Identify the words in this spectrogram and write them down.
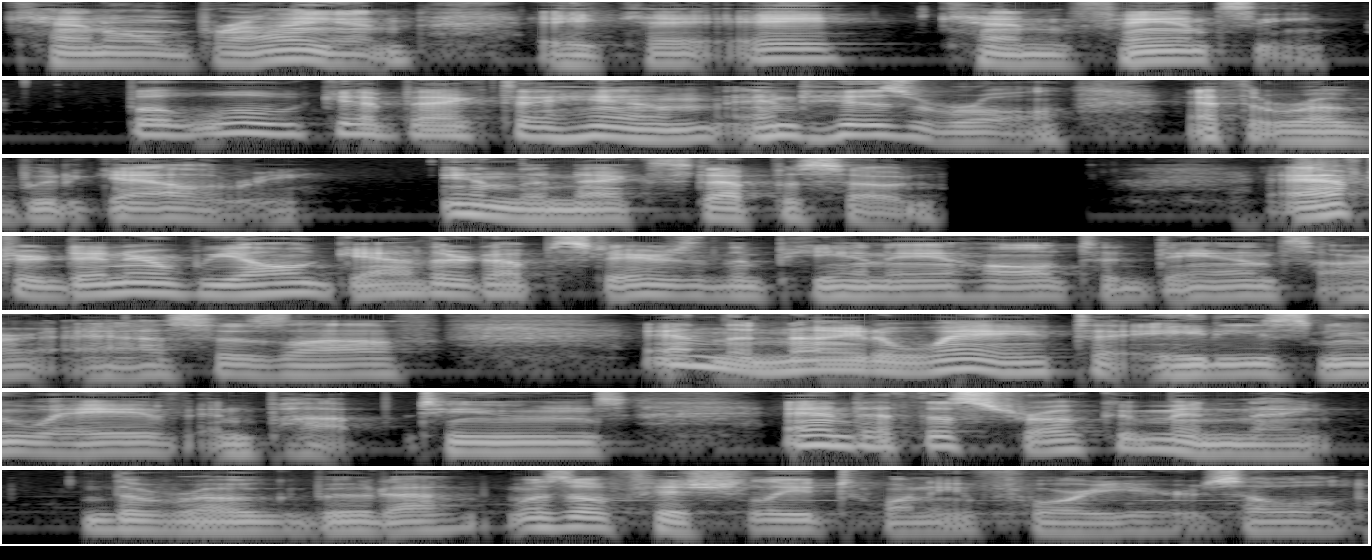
Ken O'Brien, aka Ken Fancy. But we'll get back to him and his role at the Rogue Buddha Gallery in the next episode. After dinner, we all gathered upstairs in the PNA hall to dance our asses off and the night away to 80s new wave and pop tunes, and at the stroke of midnight, the Rogue Buddha was officially 24 years old.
